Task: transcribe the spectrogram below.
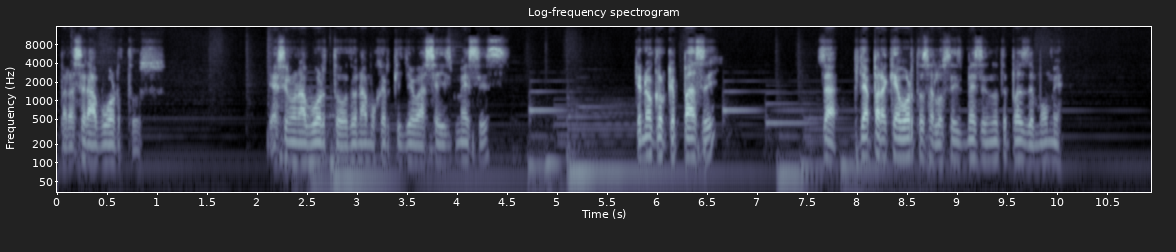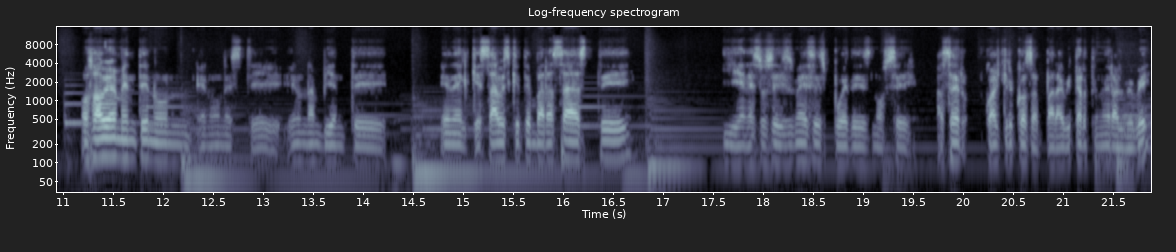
para hacer abortos y hacer un aborto de una mujer que lleva seis meses, que no creo que pase. O sea, ya para qué abortas a los seis meses, no te pases de momia. O sea, obviamente en un, en un, este, en un ambiente en el que sabes que te embarazaste y en esos seis meses puedes, no sé, hacer cualquier cosa para evitar tener al bebé.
